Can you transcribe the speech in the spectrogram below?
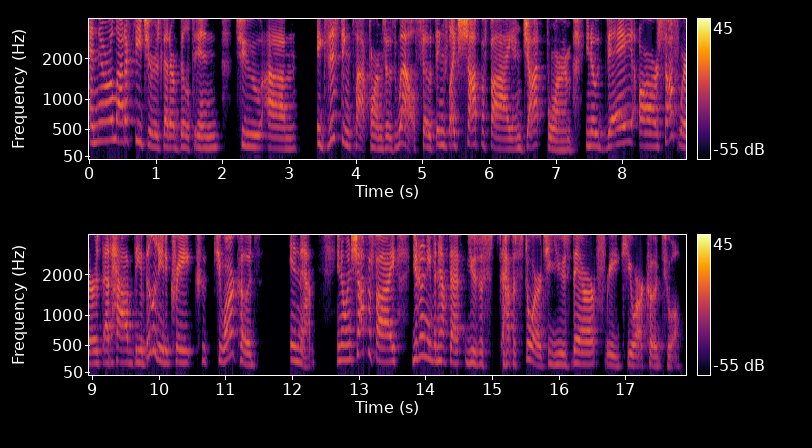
And there are a lot of features that are built in to um, existing platforms as well. So things like Shopify and Jotform, you know, they are softwares that have the ability to create Q- QR codes in them. You know, in Shopify, you don't even have to use a, have a store to use their free QR code tool.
